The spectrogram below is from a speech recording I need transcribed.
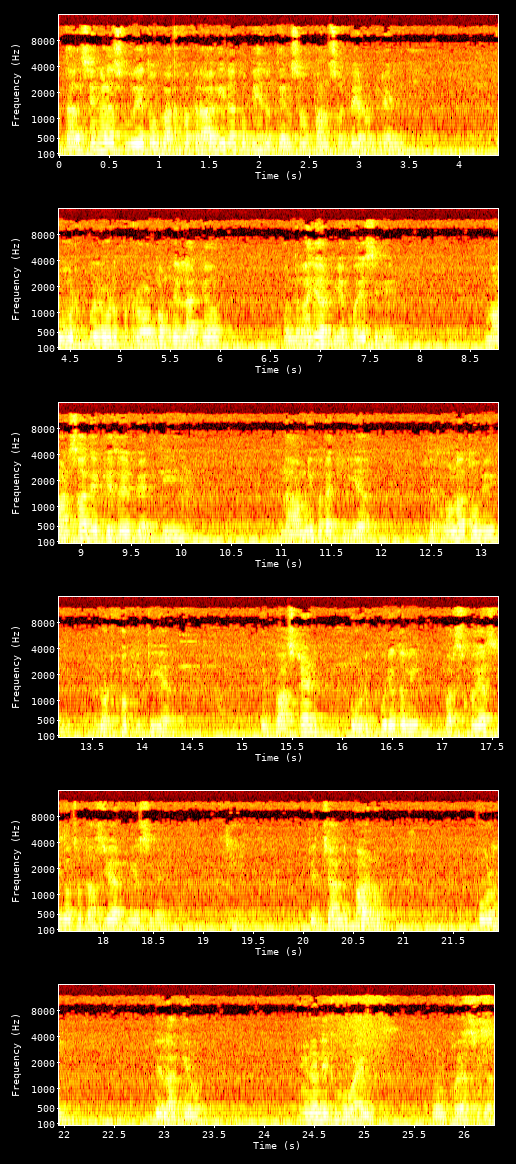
ਦਲ ਸਿੰਘ ਵਾਲਾ ਸੂਏ ਤੋਂ ਵੱਖ ਵੱਖ ਰਾਹਗੀਰਾਂ ਤੋਂ ਕਿਸੇ ਤੋਂ 300 500 ਰੁਪਏ ਲੁੱਟ ਲਿਆ ਜੀ ਕੋਟਪੁਰ ਰੋਡ ਪੈਟਰੋਲ ਪੰਪ ਦੇ ਲਾਗਿਓਂ 15000 ਰੁਪਏ ਖੋਏ ਸੀਗੇ। ਮਾਨਸਾ ਦੇ ਕਿਸੇ ਵਿਅਕਤੀ ਨਾਮ ਨਹੀਂ ਪਤਾ ਕੀ ਆ ਤੇ ਉਹਨਾਂ ਤੋਂ ਵੀ ਲੁੱਟਖੋ ਕੀਤੀ ਆ। ਤੇ ਬੱਸ ਸਟੈਂਡ ਕੋਟਕਪੂਰੇ ਤੋਂ ਵੀ ਪਰਸ ਖੋਇਆ ਸੀ ਉੱਥੋਂ 10000 ਰੁਪਏ ਸੀਗਾ। ਜੀ। ਤੇ ਚੰਦ ਭਾਣ ਪੁਲ ਦੇ ਲਾਗੇ ਇਹਨਾਂ ਨੇ ਇੱਕ ਮੋਬਾਈਲ ਫੋਨ ਖੋਇਆ ਸੀਗਾ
